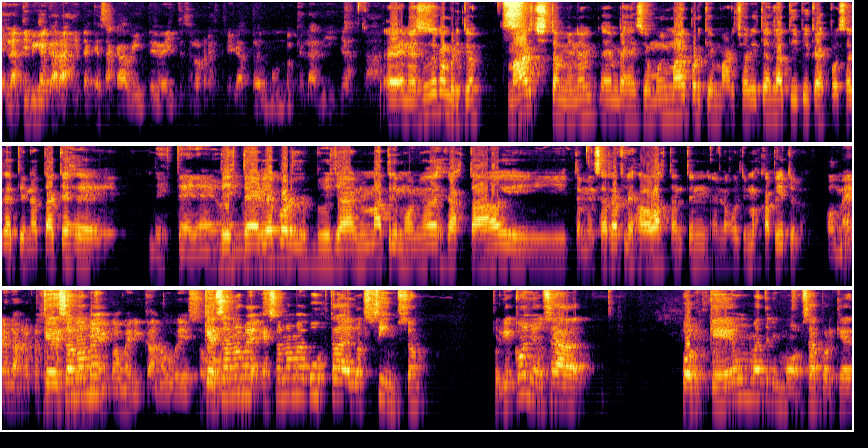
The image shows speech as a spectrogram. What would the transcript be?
Es la típica carajita que saca 20-20, se lo restriega a todo el mundo, que la villa. Eh, En eso se convirtió. March también en- envejeció muy mal porque March ahorita es la típica esposa que tiene ataques de, De histeria. de histeria por ya el matrimonio desgastado y también se ha reflejado bastante en, en los últimos capítulos. Homero es la Que representación eso no del me- americano obeso. Que eso no, me, eso no me gusta de los Simpsons. Porque, coño, o sea, ¿por qué un matrimonio? O sea, ¿por qué,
